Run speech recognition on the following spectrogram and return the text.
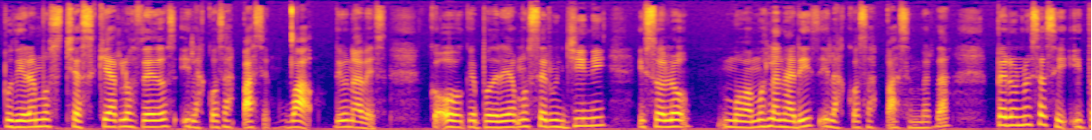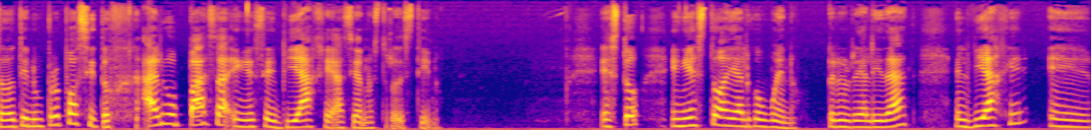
pudiéramos chasquear los dedos y las cosas pasen, wow, de una vez. O que podríamos ser un genie y solo movamos la nariz y las cosas pasen, ¿verdad? Pero no es así y todo tiene un propósito. Algo pasa en ese viaje hacia nuestro destino. Esto, en esto hay algo bueno, pero en realidad el viaje, eh,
